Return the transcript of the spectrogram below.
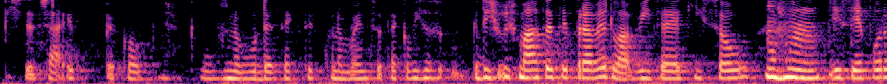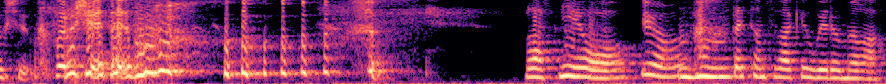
píšete třeba i jako nějakou znovu detektivku nebo něco takového, když už máte ty pravidla, víte, jaký jsou? Mm-hmm, jestli je porušuju. Porušujete je znovu. Vlastně jo. Jo. Mm-hmm, teď jsem se taky uvědomila.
